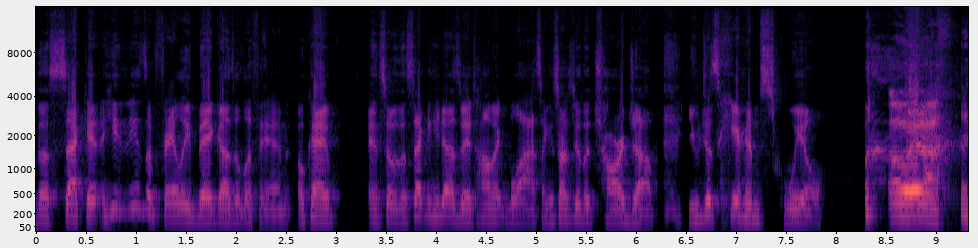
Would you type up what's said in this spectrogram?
the second he, he's a fairly big Godzilla fan. Okay, and so the second he does the atomic blast, like he starts doing the charge up, you just hear him squeal. Oh yeah,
